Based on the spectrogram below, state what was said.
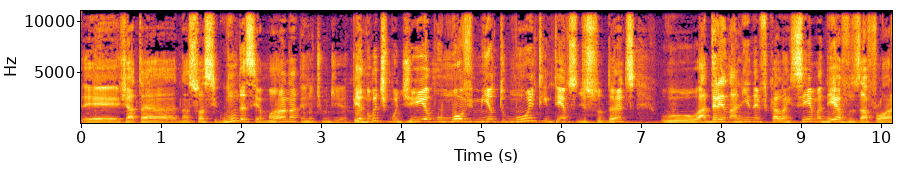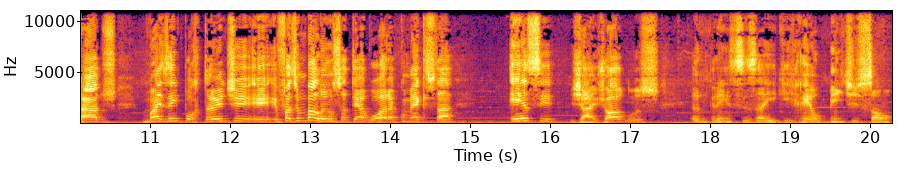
é, já está na sua segunda semana. Penúltimo dia. Penúltimo dia, um movimento muito intenso de estudantes, o adrenalina ficar lá em cima, nervos aflorados, mas é importante é, fazer um balanço até agora como é que está esse já jogos angrenses aí que realmente são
